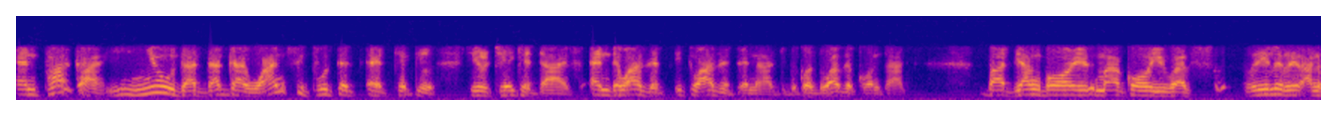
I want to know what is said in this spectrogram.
And Parker, he knew that that guy, once he put a, a tackle, he'll take a dive. And there was a, it was a penalty because there was a contact. But young boy, Mako, he was really, really un,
